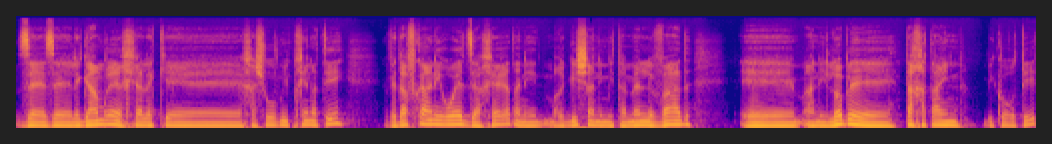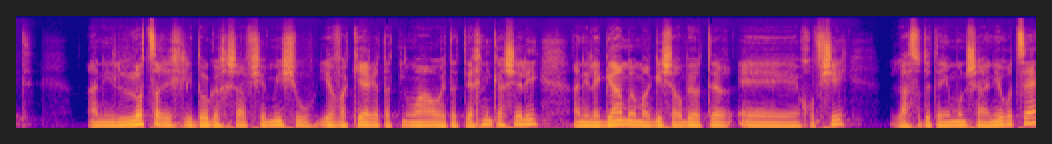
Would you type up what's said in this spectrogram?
זה, זה לגמרי חלק חשוב מבחינתי, ודווקא אני רואה את זה אחרת, אני מרגיש שאני מתאמן לבד, אני לא תחת עין ביקורתית, אני לא צריך לדאוג עכשיו שמישהו יבקר את התנועה או את הטכניקה שלי, אני לגמרי מרגיש הרבה יותר אה, חופשי לעשות את האימון שאני רוצה.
